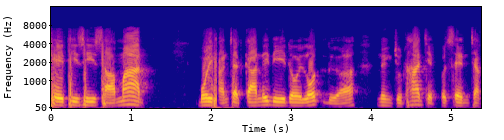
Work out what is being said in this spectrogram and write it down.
KTC สามารถบริหารจัดการได้ดีโดยลดเหลือ 1.57%จาก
